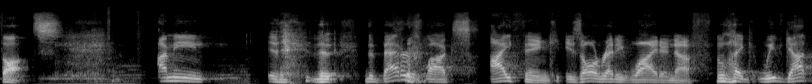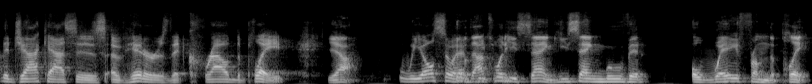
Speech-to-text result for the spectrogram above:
Thoughts? I mean, the the batter's box, I think, is already wide enough. Like we've got the jackasses of hitters that crowd the plate. Yeah. We also No, have that's people- what he's saying. He's saying move it away from the plate.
